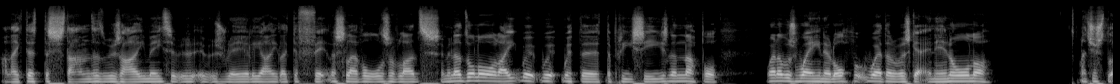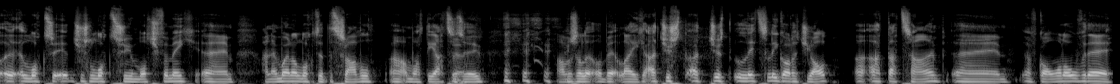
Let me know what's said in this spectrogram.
And like the, the standard was high, mate. It was, it was really high. Like the fitness levels of lads. I mean, I'd done all right with, with, with the, the pre-season and that, but when I was weighing it up, whether I was getting in or not, I just it looked it just looked too much for me. Um, and then when I looked at the travel and what they had to do, I was a little bit like I just I just literally got a job at, at that time um, of going over there,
